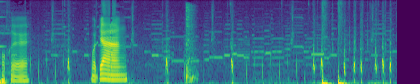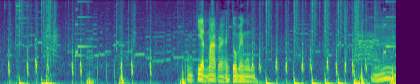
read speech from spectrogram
โอเค หมดยัง เกลียดมากเลยไอตัวแมงมุมอืม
